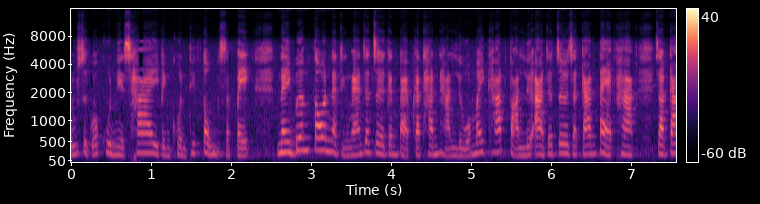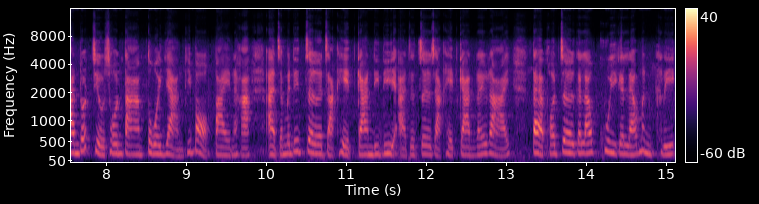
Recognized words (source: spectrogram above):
รู้สึกว่าคุณเนี่ยใช่เป็นคนที่ตรงสเปค ในเบื้องต้นน่ะถึงแม้จะเจอกันแบบกระทันหัน หรือว่าไม่คาดฝัน หรืออาจจะเจอจากการแตกหัก จากการรถเฉี่ยวชนตามตัวอย่างที่บอกไปนะคะ อาจจะไม่ได้เจอจากเหตุการณ์ดีๆ อาจจะเจอจากเหตุการณ์ร้ายๆ แต่พอเจอกันแล้วคุยกันแล้วมันคลิก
